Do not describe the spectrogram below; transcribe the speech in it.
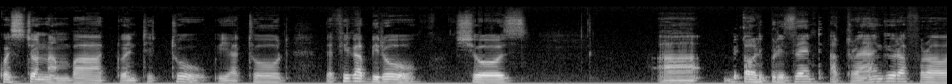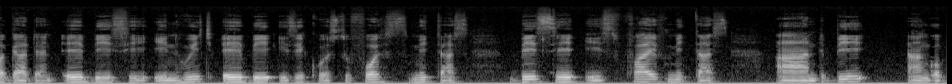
question number 22 we are told the figure below shows uh, or represent a triangular flower garden ABC in which AB is equals to 4 meters BC is 5 meters and B angle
